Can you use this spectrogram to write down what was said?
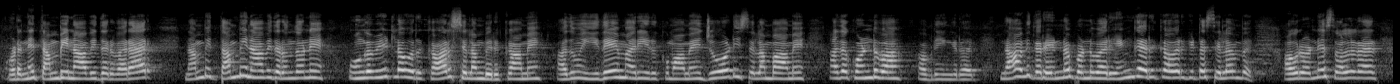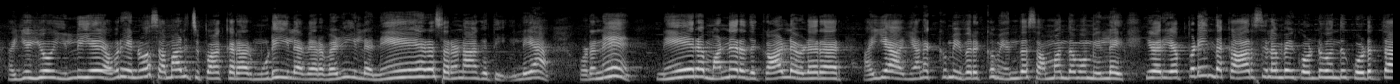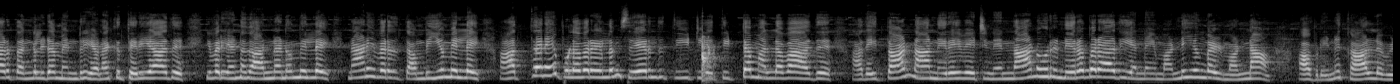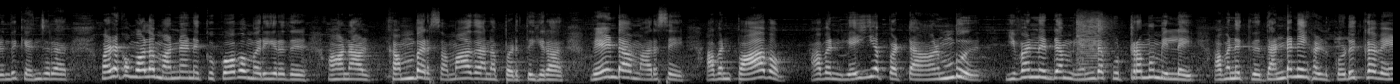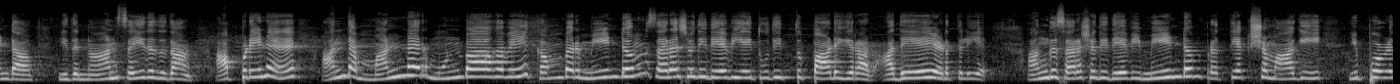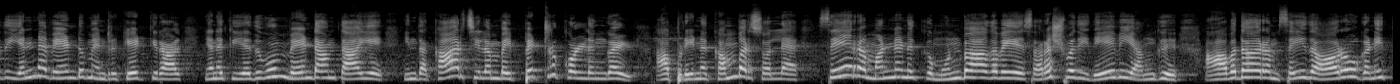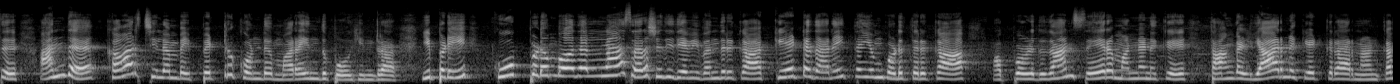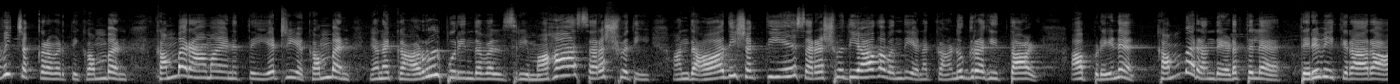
உடனே தம்பி நாவிதர் வரார். நம்பி தம்பி நாவிதர் வந்தோடனே உங்கள் வீட்டில் ஒரு கார் சிலம்பு இருக்காமே அதுவும் இதே மாதிரி இருக்குமாமே ஜோடி சிலம்பாமே அதை கொண்டு வா அப்படிங்கிறார். நாவிதர் என்ன பண்ணுவார்? எங்கே இருக்கு அவர்கிட்ட சிலம்பு? அவர் உடனே சொல்கிறார் ஐயையோ இல்லையே அவர் என்னவோ சமாளித்து பார்க்குறார் முடியல வேறு வழி இல்லை நேர சரணாகதி இல்லையா? உடனே நேர மன்னரது காலில் விழுறார் ஐயா எனக்கும் இவருக்கும் எந்த சம்பந்தமும் இல்லை. இவர் எப்படி இந்த கார் சிலம்பை கொண்டு வந்து கொடுத்தார் தங்களிடம் என்று எனக்கு தெரியாது. இவர் எனது அண்ணனும் இல்லை. நான் இவர் இவரது தம்பியும் இல்லை. அத்தனை புலவர்களும் சேர்ந்து தீட்டிய திட்டம் அல்லவா அது? அதைத்தான் நான் நிறைவேற்றினேன். நான் ஒரு நிரபராதி என்னை மன்னியுங்கள் மன்னா அப்படின்னு காலில் விழுந்து கெஞ்சுறார். வழக்கம் போல மன்னனுக்கு கோபம் வருகிறது. ஆனால் கம்பர் சமாதானப்படுத்துகிறார். வேண்டாம் அரசே அவன் பாவம். அவன் எய்யப்பட்ட அம்பு இவனிடம் எந்த குற்றமும் இல்லை. அவனுக்கு தண்டனைகள் கொடுக்க வேண்டாம். இது நான் செய்ததுதான். அப்படின்னு அந்த மன்னர் முன்பாகவே கம்பர் மீண்டும் சரஸ்வதி தேவியை துதித்து பாடுகிறார். அதே இடத்துலையே. அங்கு சரஸ்வதி தேவி மீண்டும் பிரத்யக்ஷமாகி இப்பொழுது என்ன வேண்டும்? என்று கேட்கிறாள். எனக்கு எதுவும் வேண்டாம் தாயே இந்த கார் சிலம்பை பெற்றுக்கொள்ளுங்கள் அப்படின்னு கம்பர் சொல்ல சேர மன்னனுக்கு முன்பாகவே சரஸ்வதி தேவி அங்கு அவதாரம் செய்து ஆரோகணித்து அந்த கார் சிலம்பை பெற்றுக்கொண்டு மறைந்து போகின்றார். இப்படி கூப்பிடும் போதெல்லாம் சரஸ்வதி தேவி வந்திருக்கா? கேட்டது அனைத்தையும் கொடுத்திருக்கா? அப்பொழுதுதான் சேர மன்னனுக்கு தாங்கள் யாருன்னு கேட்கிறார் நான் கவி சக்கரவர்த்தி கம்பன் கம்ப ராமாயணத்தை இயற்றிய கம்பன் எனக்கு அருள் புரிந்தவள் ஸ்ரீ மகா சரஸ்வதி. அந்த ஆதிசக்தியே சரஸ்வதியாக வந்து எனக்கு அனுகிரகித்தாள். அப்படின்னு கம்பர் அந்த இடத்துல தெரிவிக்கிறாரா?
